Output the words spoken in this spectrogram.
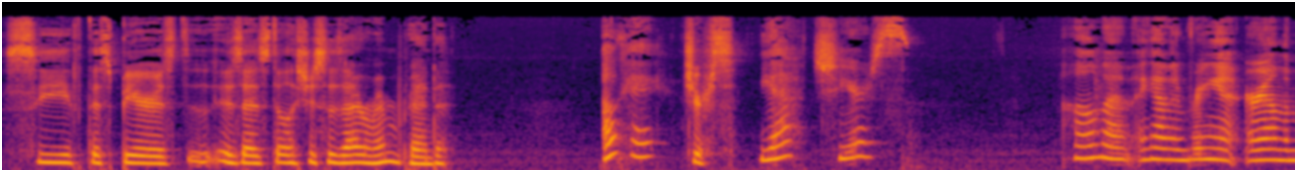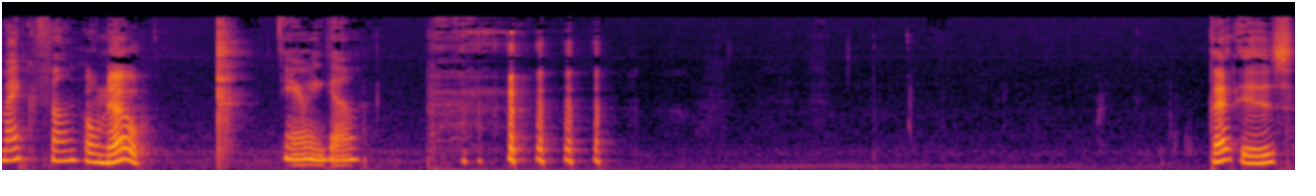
see if this beer is is as delicious as I remember, Panda. Okay. Cheers. Yeah, cheers. Hold on, I gotta bring it around the microphone. Oh no. There we go. That is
